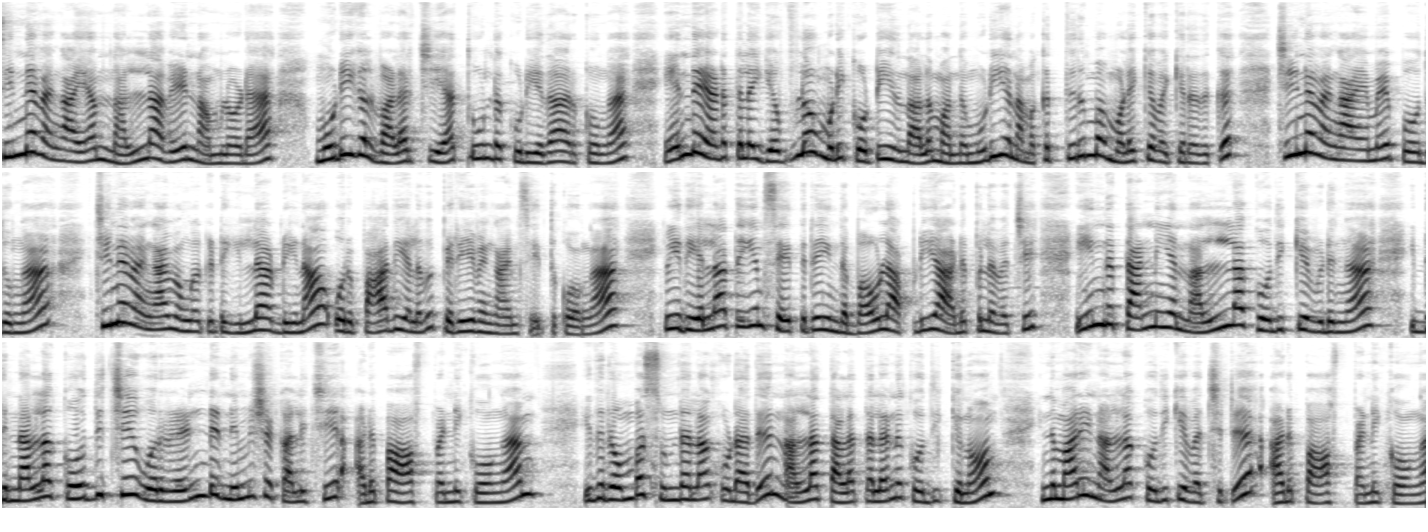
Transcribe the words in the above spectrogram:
சின்ன வெங்காயம் நல்லாவே நம்மளோட முடிகள் வளர்ச்சியை தூண்டக்கூடியதாக இருக்குங்க. எந்த இடத்துல எவ்வளோ முடி கொட்டி இருந்தாலும் அந்த முடியை நமக்கு திரும்ப முளைக்க வைக்கிறதுக்கு சின்ன வெங்காயமே போதுங்க. சின்ன வெங்காயம் உங்ககிட்ட இல்லை அப்படின்னா ஒரு பாதி அளவு பெரிய வெங்காயம் சேர்த்துக்கோங்க. இப்போ இது எல்லாத்தையும் சேர்த்துட்டு இந்த பவுலை அப்படியே அடுப்பில் வச்சு இந்த தண்ணியை நல்லா கொதிக்க விடுங்க. இது நல்லா கொதித்து ஒரு ரெண்டு நிமிஷம் கழித்து அடுப்பை ஆஃப் பண்ணிக்கோங்க. இது ரொம்ப சுண்டலாம் கூடாது. நல்லா தலை கொதிக்கணும். இந்த மாதிரி நல்லா கொதிக்க வச்சுட்டு அடுப்பை ஆஃப் பண்ணிக்கோங்க.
